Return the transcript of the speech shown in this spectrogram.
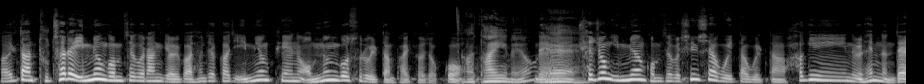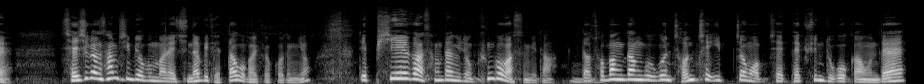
어, 일단 두 차례 인명 검색을 한 결과 현재까지 인명 피해는 없는 것으로 일단 밝혀졌고, 아 다행이네요. 네, 예. 최종 인명 검색을 실시하고 있다고 일단 확인을 했는데 3시간 30여 분 만에 진압이 됐다고 밝혔거든요. 근데 피해가 상당히 좀 큰 것 같습니다. 일단 음. 소방당국은 전체 입점 업체 152곳 가운데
